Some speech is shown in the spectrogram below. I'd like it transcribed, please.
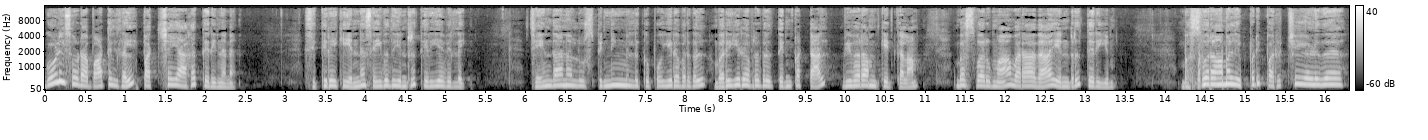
கோலி சோடா பாட்டில்கள் பச்சையாக தெரிந்தன. சித்திரைக்கு என்ன செய்வது என்று தெரியவில்லை. சேந்தானல்லூர் ஸ்பின்னிங் மில்லுக்கு போகிறவர்கள் வருகிறவர்கள் தென்பட்டால் விவரம் கேட்கலாம். பஸ் வருமா வராதா என்று தெரியும். பஸ் வராமல் எப்படி பரீட்சை எழுத?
